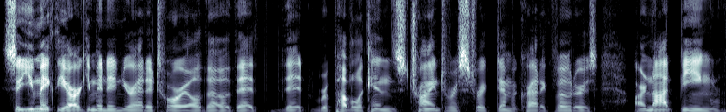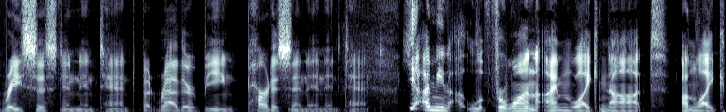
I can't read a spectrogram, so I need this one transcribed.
So you make the argument in your editorial, though, that that Republicans trying to restrict Democratic voters are not being racist in intent, but rather being partisan in intent. Yeah, I mean, for one, I'm like not unlike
